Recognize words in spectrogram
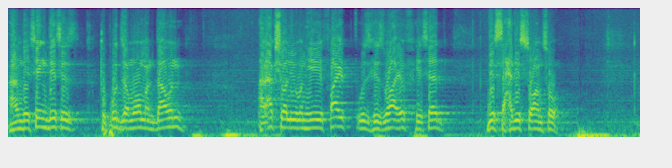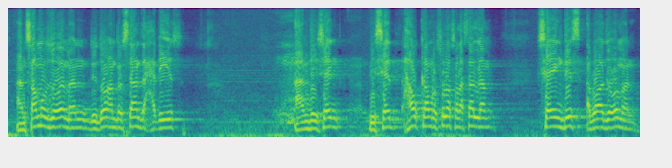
and they think this is to put the woman down. And actually, when he fight with his wife, he said, "This hadith so and so." And some of the women they don't understand the hadith, and they think they said, "How come Rasulullah saying this about the woman?"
